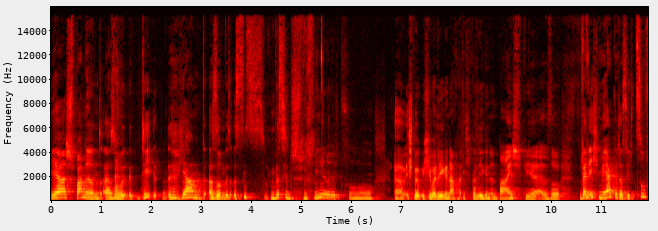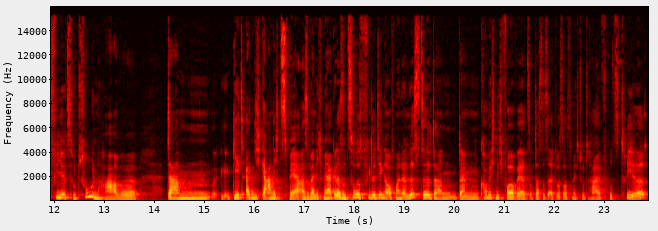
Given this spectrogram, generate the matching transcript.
ja, spannend. Also die, ja, also es ist ein bisschen schwierig zu. Äh, ich, ich überlege nach, ich überlege ein Beispiel. Also wenn ich merke, dass ich zu viel zu tun habe, dann geht eigentlich gar nichts mehr. Also wenn ich merke, da sind zu viele Dinge auf meiner Liste, dann, dann komme ich nicht vorwärts. Und das ist etwas, was mich total frustriert.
